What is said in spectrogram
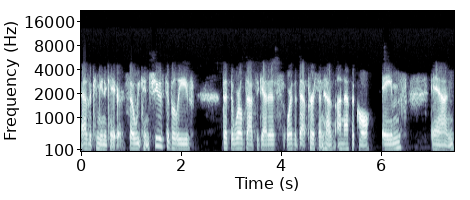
as a communicator. So we can choose to believe that the world's out to get us or that that person has unethical aims. And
